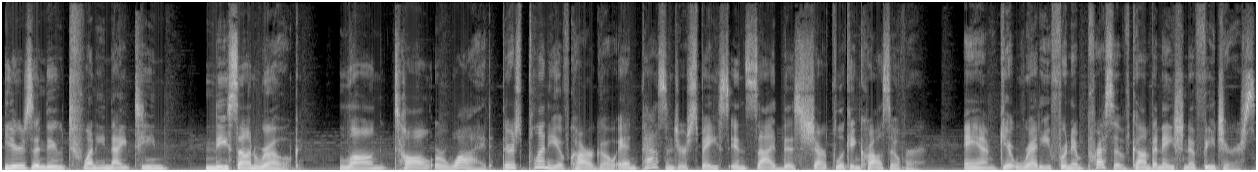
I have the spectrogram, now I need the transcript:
Here's a new 2019 Nissan Rogue. Long, tall, or wide, there's plenty of cargo and passenger space inside this sharp looking crossover. And get ready for an impressive combination of features.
